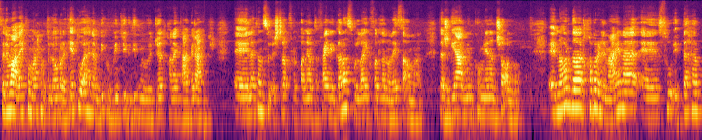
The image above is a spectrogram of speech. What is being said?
السلام عليكم ورحمة الله وبركاته. أهلا بكم في فيديو جديد من فيديوهات قناة عابر عامر آه لا تنسوا الاشتراك في القناة وتفعيل الجرس واللايك فضلا وليس أمرا. تشجيعا منكم لنا إن شاء الله. آه النهاردة الخبر اللي معانا آه سوق الذهب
